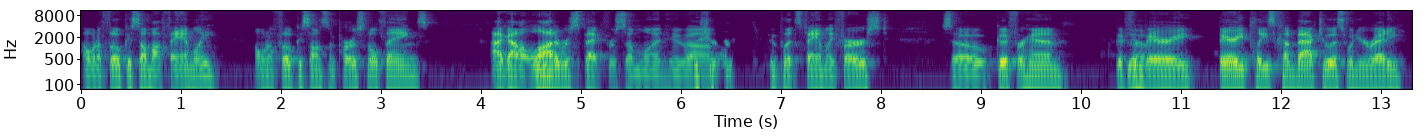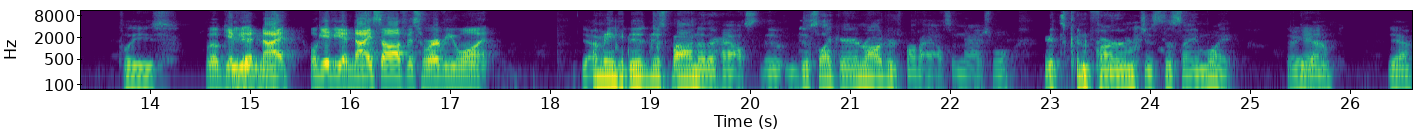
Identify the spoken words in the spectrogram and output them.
I want to focus on my family. I want to focus on some personal things. I got a lot of respect for someone who um, sure. who puts family first. So good for him. Good for Yep. Barry. Barry, please come back to us when you're ready. Please. We'll give He you a didn't- nice we'll give you a nice office wherever you want. Yeah. I mean, he did just buy another house, just like Aaron Rodgers bought a house in Nashville. It's confirmed just the same way. there you yeah. go. Yeah.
